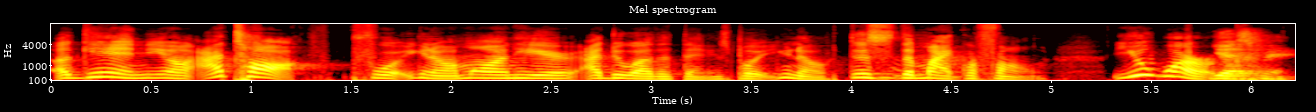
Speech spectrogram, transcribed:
again, you know, I talk for, you know, I'm on here. I do other things, but you know, this is the microphone. You work. Yes, ma'am.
